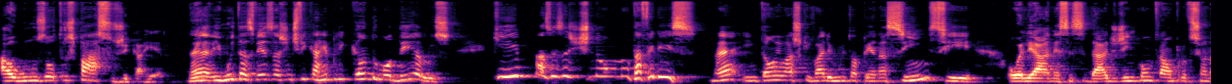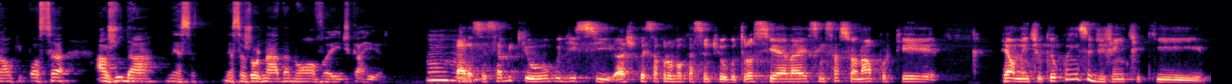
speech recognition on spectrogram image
alguns outros passos de carreira. Né? E muitas vezes a gente fica replicando modelos que às vezes a gente não está feliz. Né? Então eu acho que vale muito a pena sim se olhar a necessidade de encontrar um profissional que possa ajudar nessa, nessa jornada nova aí de carreira. Uhum. Cara, você sabe que o Hugo disse, acho que essa provocação que o Hugo trouxe, ela é sensacional, porque realmente o que eu conheço de gente que,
